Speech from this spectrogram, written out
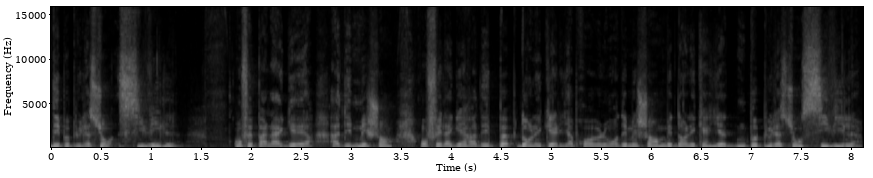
des populations civiles. On ne fait pas la guerre à des méchants, on fait la guerre à des peuples dans lesquels il y a probablement des méchants, mais dans lesquels il y a une population civile.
